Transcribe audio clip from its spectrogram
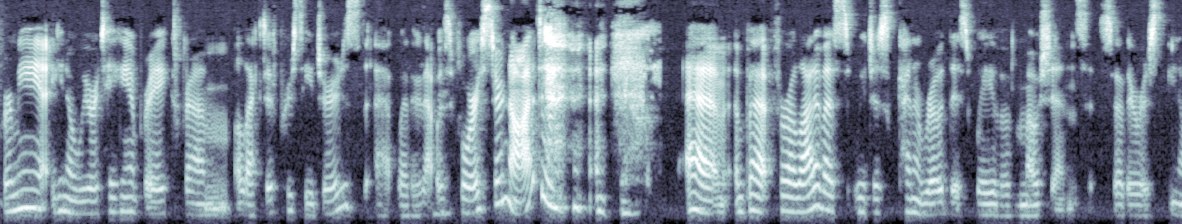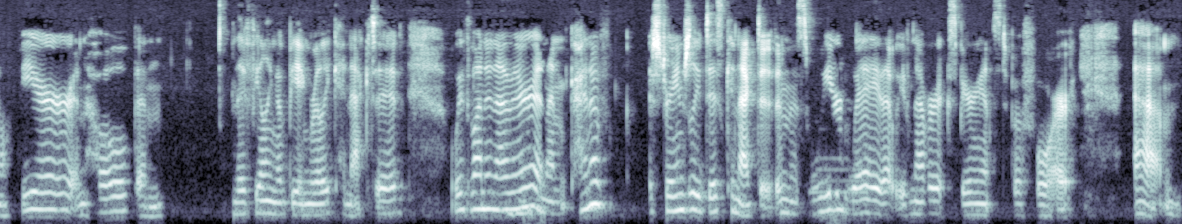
for me, you know, we were taking a break from elective procedures, uh, whether that was forced or not. Um, but for a lot of us, we just kind of rode this wave of emotions. So there was, you know, fear and hope and the feeling of being really connected with one another mm-hmm. and then kind of strangely disconnected in this weird way that we've never experienced before. Um,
